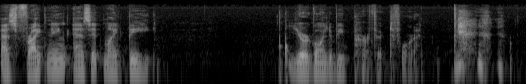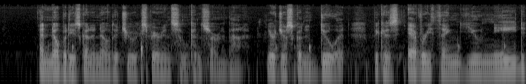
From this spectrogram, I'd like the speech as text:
as frightening as it might be, you're going to be perfect for it. and nobody's going to know that you experience some concern about it. You're just going to do it because everything you need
